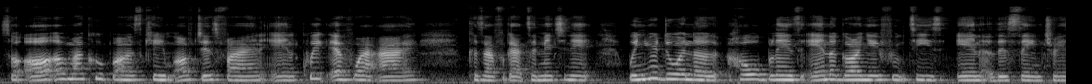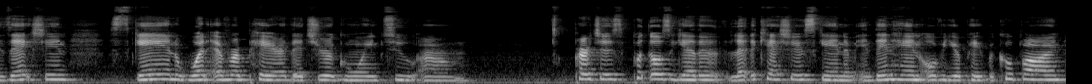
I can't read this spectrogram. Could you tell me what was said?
So all of my coupons came off just fine. And quick FYI, because I forgot to mention it, when you're doing the whole blends and the Garnier Fructis in the same transaction, scan whatever pair that you're going to um, purchase, put those together, let the cashier scan them, and then hand over your paper coupon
